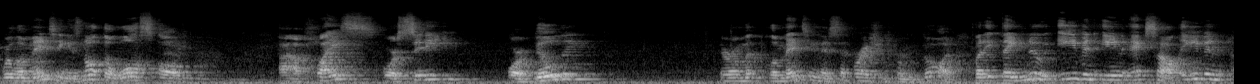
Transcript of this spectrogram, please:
were lamenting is not the loss of a place or a city or a building. They were lamenting their separation from God. But they knew, even in exile, even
